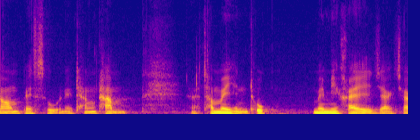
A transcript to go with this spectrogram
น้อมไปสู่ในทางธรรมถ้าไม่เห็นทุกข์ไม่มีใครอยากจะ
